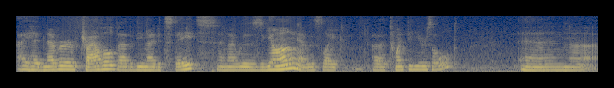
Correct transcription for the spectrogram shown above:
I had never traveled out of the United States and I was young. I was like uh, 20 years old. And uh,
